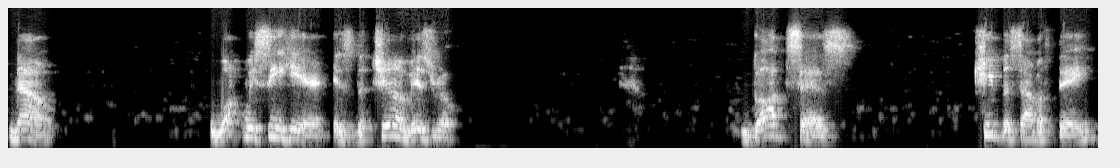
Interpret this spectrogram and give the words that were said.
now, what we see here is the children of Israel. God says, keep the Sabbath day.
